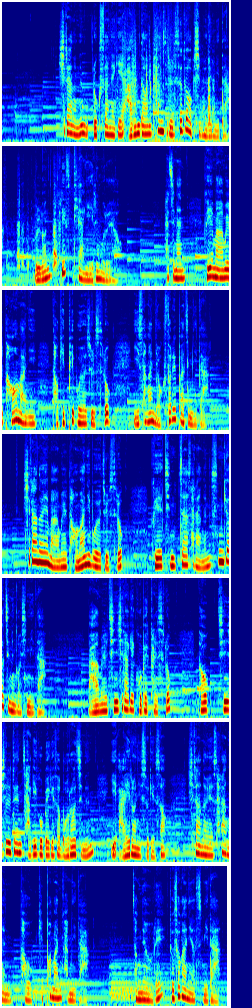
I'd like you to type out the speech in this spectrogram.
시라노는 록산에게 아름다운 편지를 수도 없이 보냅니다. 물론 크리스티앙의 이름으로요. 하지만 그의 마음을 더 많이, 더 깊이 보여줄수록 이상한 역설에 빠집니다. 시라노의 마음을 더 많이 보여줄수록 그의 진짜 사랑은 숨겨지는 것입니다. 마음을 진실하게 고백할수록 더욱 진실된 자기 고백에서 멀어지는 이 아이러니 속에서 시라노의 사랑은 더욱 깊어만 갑니다. 정여울의 도서관이었습니다.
